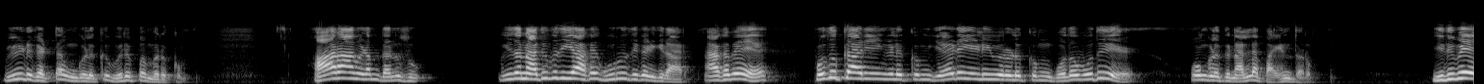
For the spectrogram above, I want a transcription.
வீடு கட்ட உங்களுக்கு விருப்பம் இருக்கும். ஆறாம் இடம் தனுசு. இதன் அதிபதியாக குரு திகழ்கிறார். ஆகவே பொது காரியங்களுக்கும் ஏழை எளியவர்களுக்கும் உதவுவது உங்களுக்கு நல்ல பயன் தரும். இதுவே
